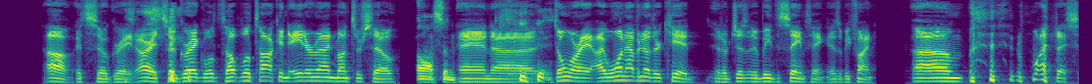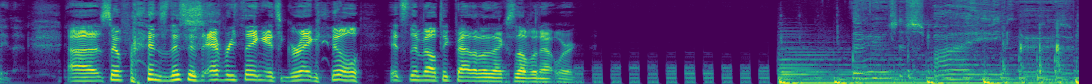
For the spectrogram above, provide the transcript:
oh it's so great. All right, so Greg, we'll talk, we'll talk in eight or nine months or so, Awesome. and uh, don't worry, I won't have another kid. It'll just it'll be the same thing. It'll be fine. Um, why did I say that? Uh, so friends, this is everything. It's Greg Hill. It's the Melting Pat on the Next Level Network. There's a spider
